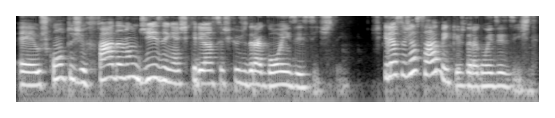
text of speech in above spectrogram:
é, os contos de fada não dizem às crianças que os dragões existem. As crianças já sabem que os dragões existem.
